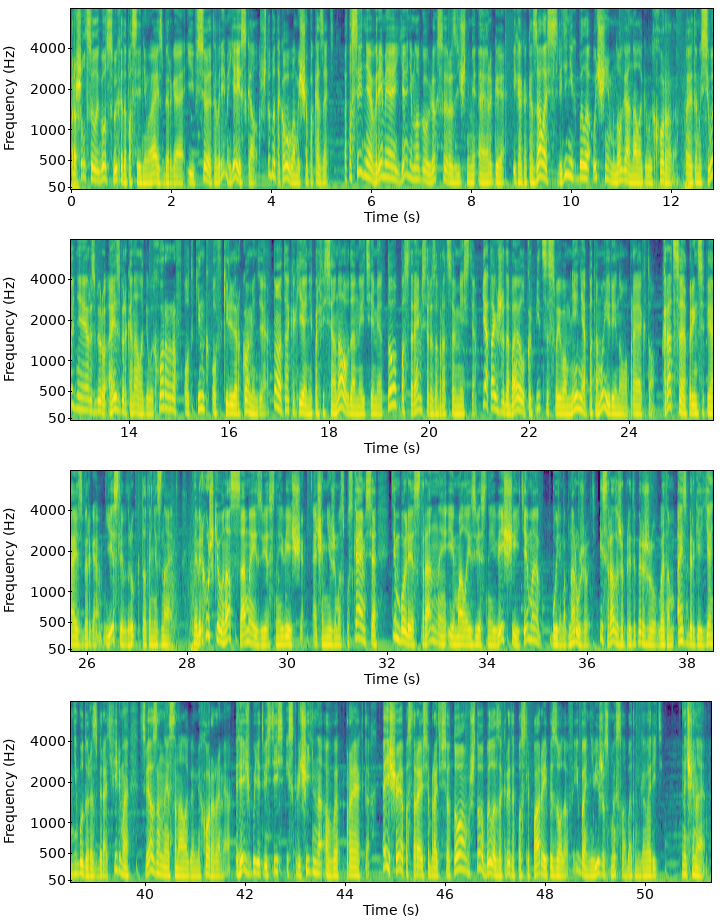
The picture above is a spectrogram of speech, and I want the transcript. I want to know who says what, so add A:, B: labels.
A: Прошел целый год с выхода последнего айсберга, и все это время я искал, чтобы такого вам еще показать. А в последнее время я немного увлекся различными АРГ, и как оказалось, среди них было очень много аналоговых хорроров. Поэтому сегодня я разберу айсберг аналоговых хорроров от King of Killer Comedy. Ну а так как я не профессионал в данной теме, то постараемся разобраться вместе. Я также добавил крупицы своего мнения по тому или иному проекту. Вкратце о принципе айсберга, если вдруг кто-то не знает. На верхушке у нас самые известные вещи, а чем ниже мы спускаемся, тем более странные и малоизвестные вещи и темы будем обнаруживать. И сразу же предупрежу, в этом айсберге я не буду разбирать фильмы, связанные с аналоговыми хоррорами. Речь будет вестись исключительно о веб-проектах. А еще я постараюсь убрать все то, что было закрыто после пары эпизодов, ибо не вижу смысла об этом говорить. Начинаем.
